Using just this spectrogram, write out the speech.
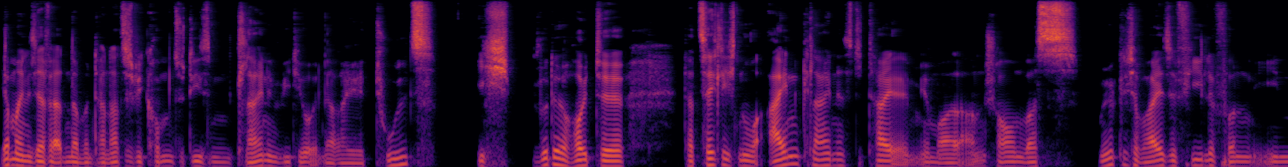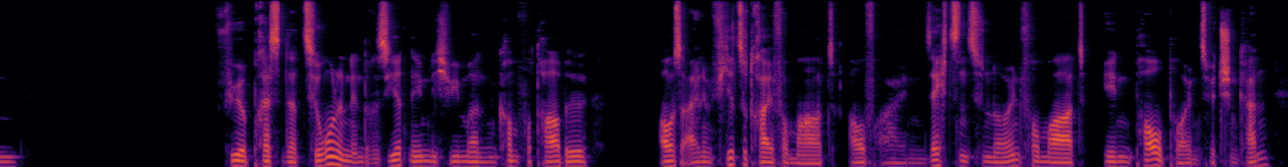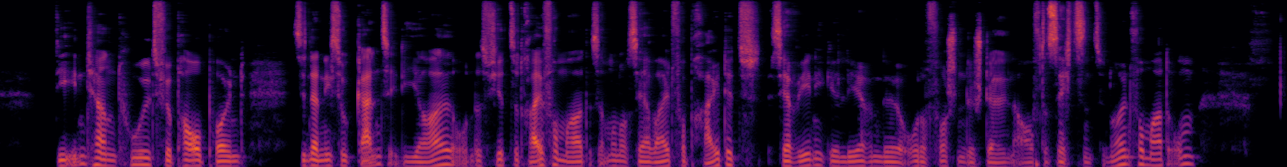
Ja, meine sehr verehrten Damen und Herren, herzlich willkommen zu diesem kleinen Video in der Reihe Tools. Ich würde heute tatsächlich nur ein kleines Detail mir mal anschauen, was möglicherweise viele von Ihnen für Präsentationen interessiert, nämlich wie man komfortabel aus einem 4 zu 3 Format auf ein 16 zu 9 Format in PowerPoint switchen kann. Die internen Tools für PowerPoint sind dann nicht so ganz ideal und das 4 zu 3 Format ist immer noch sehr weit verbreitet. Sehr wenige Lehrende oder Forschende stellen auf das 16 zu 9 Format um.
